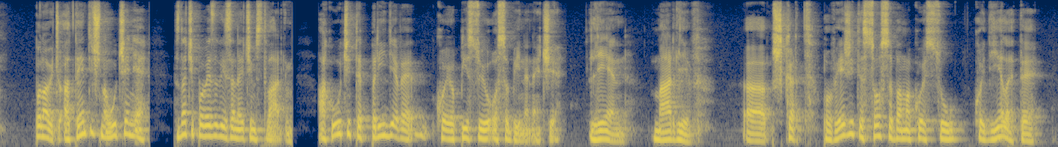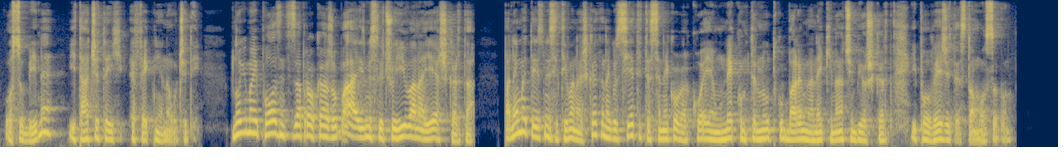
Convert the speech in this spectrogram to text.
Ponovit ću, autentično učenje znači povezati sa nečim stvarnim. Ako učite pridjeve koje opisuju osobine nečije, lijen, marljiv, uh, škrt, povežite s osobama koje su, koje dijele te osobine i ta ćete ih efektnije naučiti. Mnogi moji polaznici zapravo kažu, a izmislit ću Ivana je škrta. Pa nemojte izmisliti Ivana škrta, nego sjetite se nekoga koji je u nekom trenutku barem na neki način bio škrt i povežite s tom osobom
